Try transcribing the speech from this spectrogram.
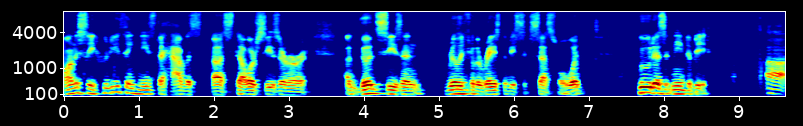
honestly who do you think needs to have a, a stellar season or a good season really for the Rays to be successful? What who does it need to be? Uh,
